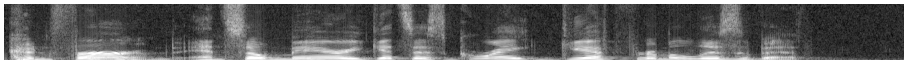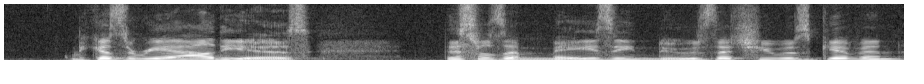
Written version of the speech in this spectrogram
confirmed. And so Mary gets this great gift from Elizabeth. Because the reality is, this was amazing news that she was given,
